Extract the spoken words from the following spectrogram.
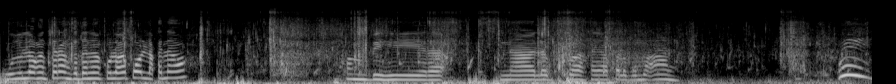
Ulo lang ang tira. Ang ganda ng kula po. Laki na oh. Pambihira. Hinalab pa. Kaya pala gumaan. Huy.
